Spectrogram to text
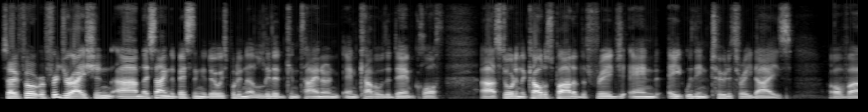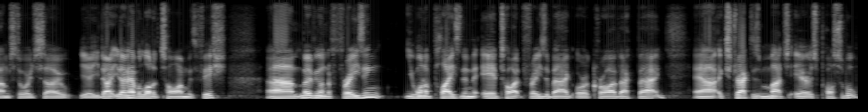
so for refrigeration, um, they're saying the best thing to do is put in a lidded container and, and cover with a damp cloth, uh, stored in the coldest part of the fridge, and eat within two to three days of um, storage. So, yeah, you don't you don't have a lot of time with fish. Um, moving on to freezing, you want to place it in an airtight freezer bag or a cryovac bag. Uh, extract as much air as possible.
